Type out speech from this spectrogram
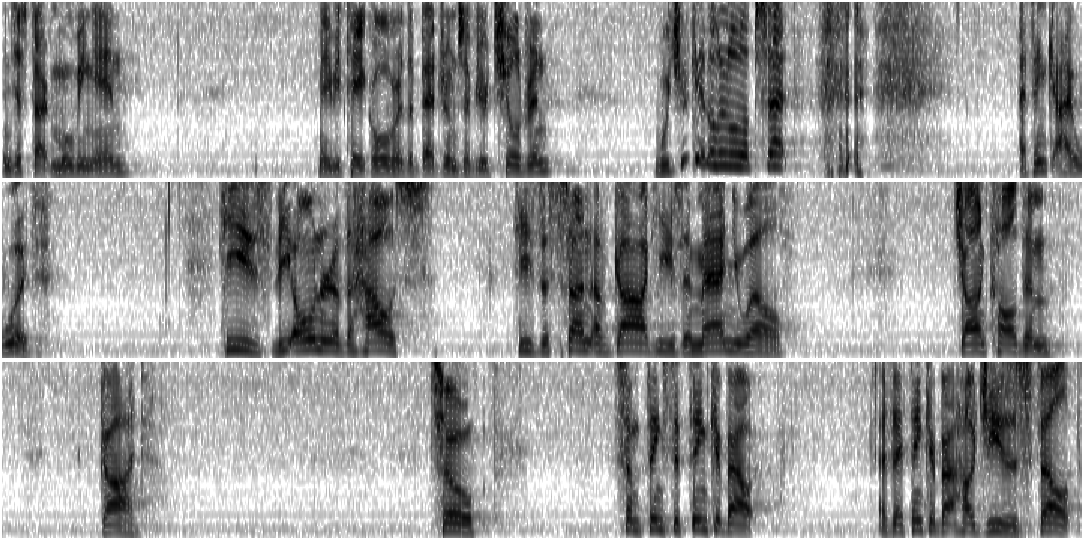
and just start moving in, maybe take over the bedrooms of your children, would you get a little upset? I think I would. He's the owner of the house. He's the Son of God. He's Emmanuel. John called him God. So, some things to think about as I think about how Jesus felt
